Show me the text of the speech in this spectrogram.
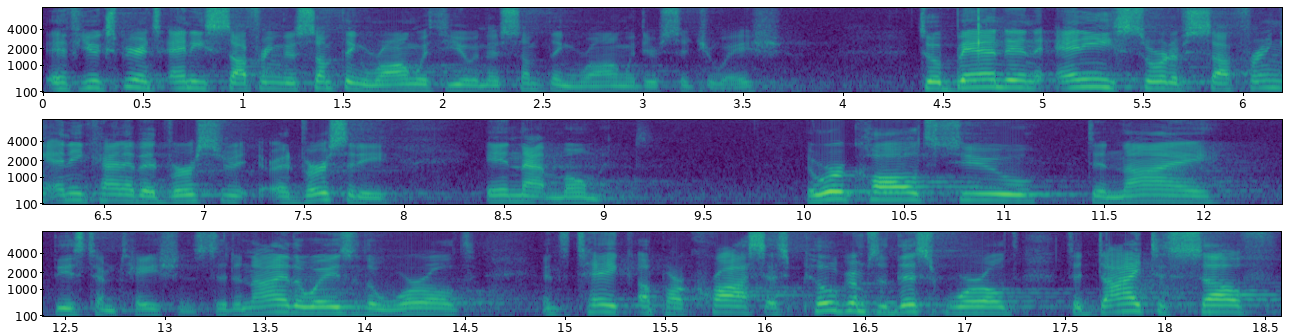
if you experience any suffering, there's something wrong with you and there's something wrong with your situation. To abandon any sort of suffering, any kind of adversity, adversity in that moment. That we're called to deny these temptations, to deny the ways of the world, and to take up our cross as pilgrims of this world, to die to self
